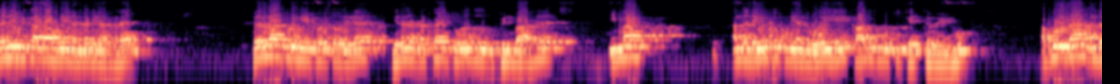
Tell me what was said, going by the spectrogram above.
கண்ணியமிக்க அல்லாவுடைய நல்லடியார்களே பெருநாள் தொழுகையை பொறுத்தவரையில இரண்டு ரக்காய் தொழுதுக்கு பின்பாக இமாம் அந்த நிகழ்த்தக்கூடிய அந்த உரையை காது கொடுத்து கேட்க வேண்டும். அப்பொழுதுதான் அந்த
